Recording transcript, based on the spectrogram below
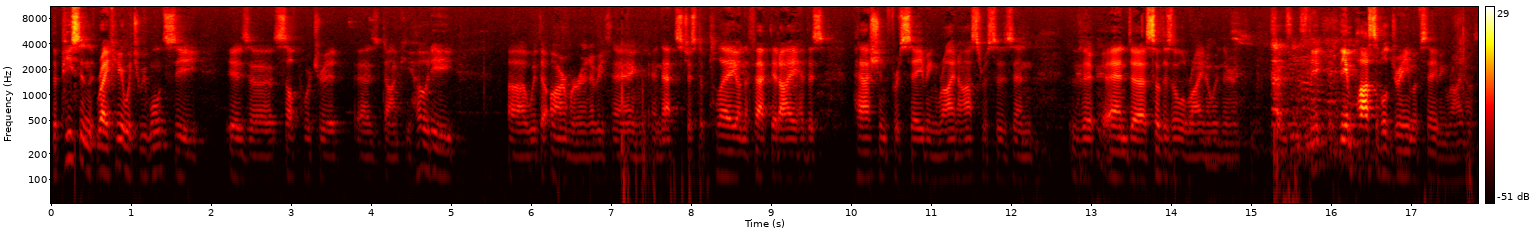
The piece in the, right here, which we won't see, is a self-portrait as Don Quixote uh, with the armor and everything. And that's just a play on the fact that I had this passion for saving rhinoceroses and there, and uh, so there's a little rhino in there. The, the impossible dream of saving rhinos.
